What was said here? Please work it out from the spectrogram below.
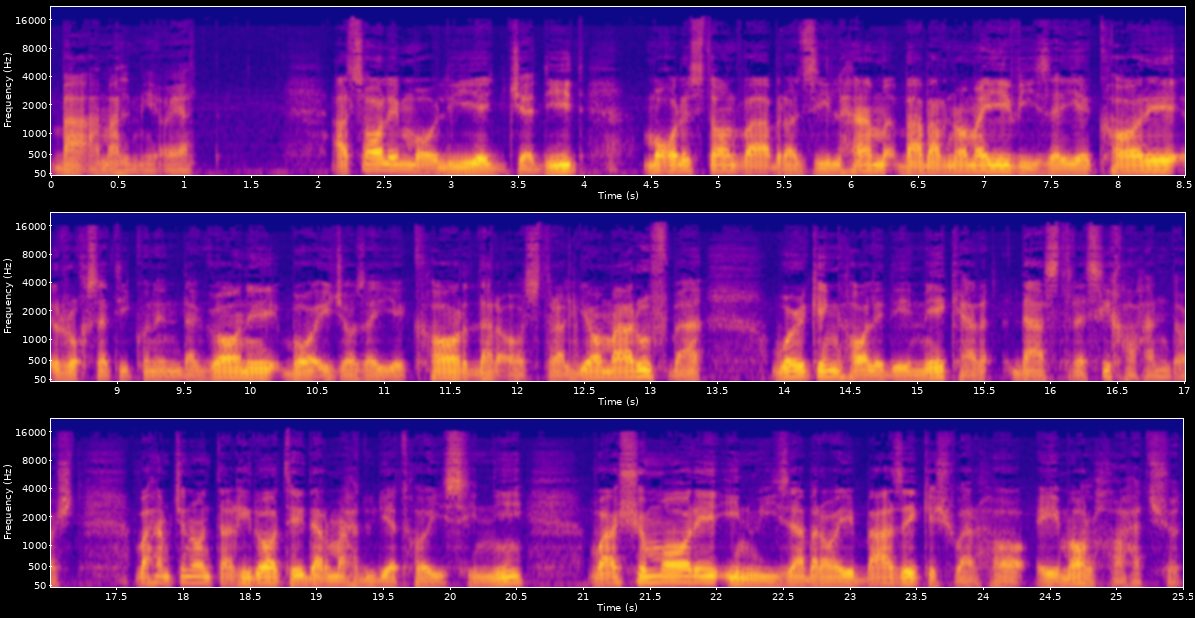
به عمل می آید. از سال مالی جدید مغولستان و برزیل هم به برنامه ویزه کار رخصتی کنندگان با اجازه کار در استرالیا معروف به Working Holiday Maker دسترسی خواهند داشت و همچنان تغییرات در محدودیت های سینی و شمار این ویزه برای بعض کشورها اعمال خواهد شد.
